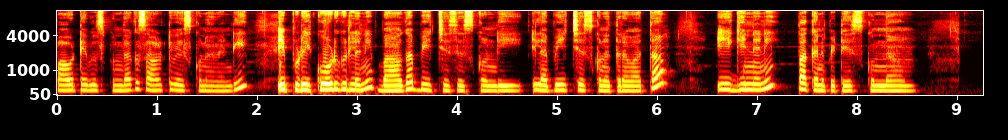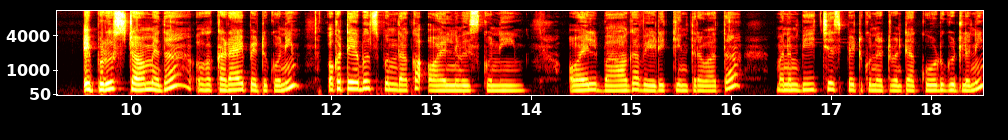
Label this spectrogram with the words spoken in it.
పావు టేబుల్ స్పూన్ దాకా సాల్ట్ వేసుకున్నానండి. ఇప్పుడు ఈ కోడిగుడ్లని బాగా బీచ్ చేసేసుకోండి. ఇలా బీచ్ చేసుకున్న తర్వాత ఈ గిన్నెని పక్కన పెట్టేసుకుందాం. ఇప్పుడు స్టవ్ మీద ఒక కడాయి పెట్టుకొని ఒక టేబుల్ స్పూన్ దాకా ఆయిల్ని వేసుకొని ఆయిల్ బాగా వేడెక్కిన తర్వాత మనం బీచ్ చేసి పెట్టుకున్నటువంటి ఆ కోడిగుడ్లని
